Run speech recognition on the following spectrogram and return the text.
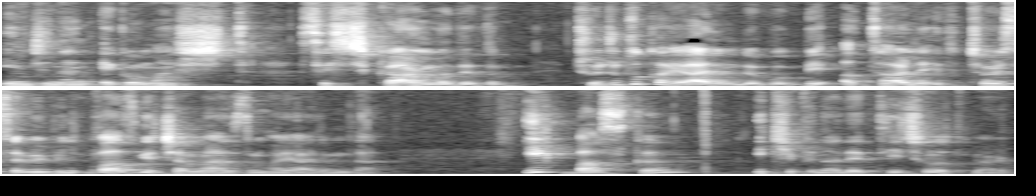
İncinen egoma şşt ses çıkarma dedim. Çocukluk hayalimde bu. Bir atarlı editör sebebiyle vazgeçemezdim hayalimden. İlk baskı 2000 adetti hiç unutmuyorum.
